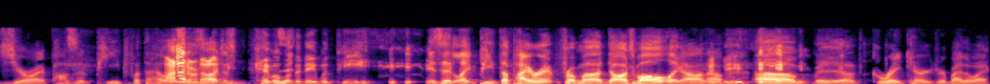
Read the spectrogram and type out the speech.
zero I positive Pete. What the hell? I don't know. I just Pete- came up is with it- the name with P. Is it like Pete the Pirate from uh, Dodgeball? Like I don't know. um, yeah, great character by the way.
